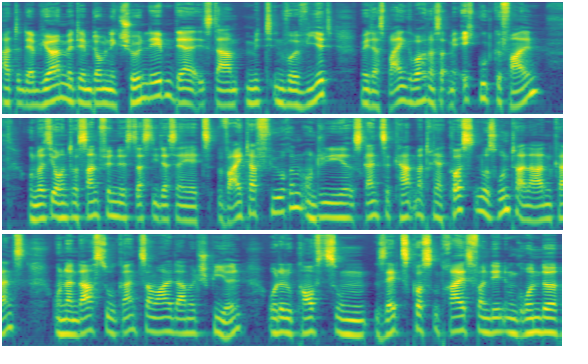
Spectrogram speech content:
hatte der Björn mit dem Dominik Schönleben, der ist da mit involviert, mir das beigebracht. Und das hat mir echt gut gefallen. Und was ich auch interessant finde, ist, dass die das ja jetzt weiterführen und du dir das ganze Kartenmaterial kostenlos runterladen kannst und dann darfst du ganz normal damit spielen. Oder du kaufst zum Selbstkostenpreis von denen im Grunde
